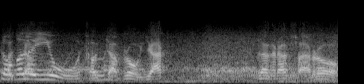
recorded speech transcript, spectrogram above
เราก็เลยอยู่เขาจับโรคยัด แล้วก็รักษาโรค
